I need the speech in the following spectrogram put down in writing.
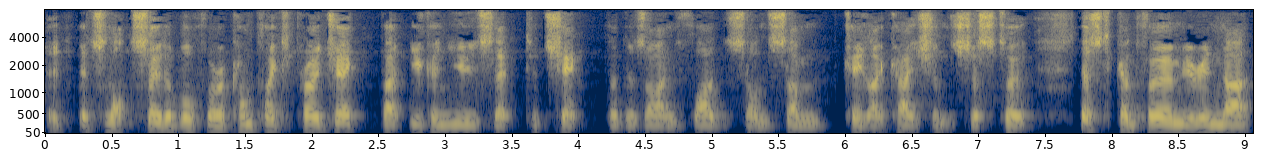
it, it's not suitable for a complex project, but you can use that to check the design floods on some key locations just to just to confirm you're in the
